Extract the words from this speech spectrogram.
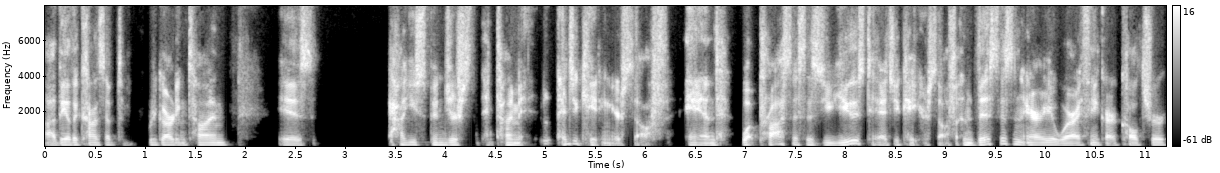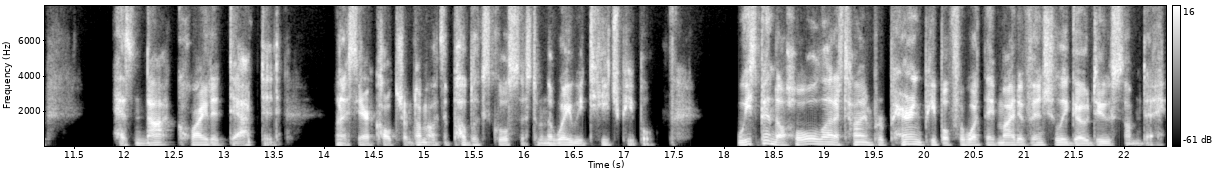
Uh, the other concept regarding time is how you spend your time educating yourself and what processes you use to educate yourself. And this is an area where I think our culture has not quite adapted when I say our culture, I'm talking about the public school system and the way we teach people. We spend a whole lot of time preparing people for what they might eventually go do someday.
